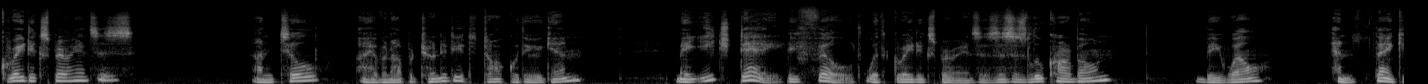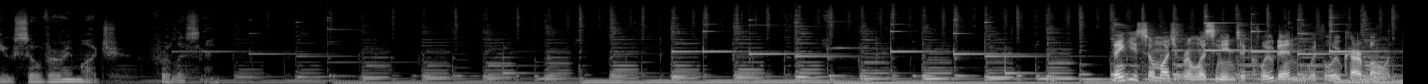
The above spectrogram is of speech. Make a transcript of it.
great experiences. Until I have an opportunity to talk with you again, may each day be filled with great experiences. This is Lou Carbone. Be well, and thank you so very much for listening. Thank you so much for listening to Clued In with Lou Carbone.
